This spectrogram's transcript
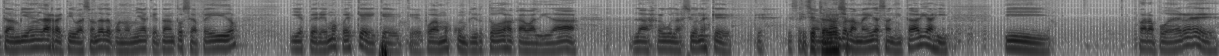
también la reactivación de la economía que tanto se ha pedido. Y esperemos pues que, podamos cumplir todas a cabalidad las regulaciones que, se están dando, las medidas sanitarias y, y para poder eh,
